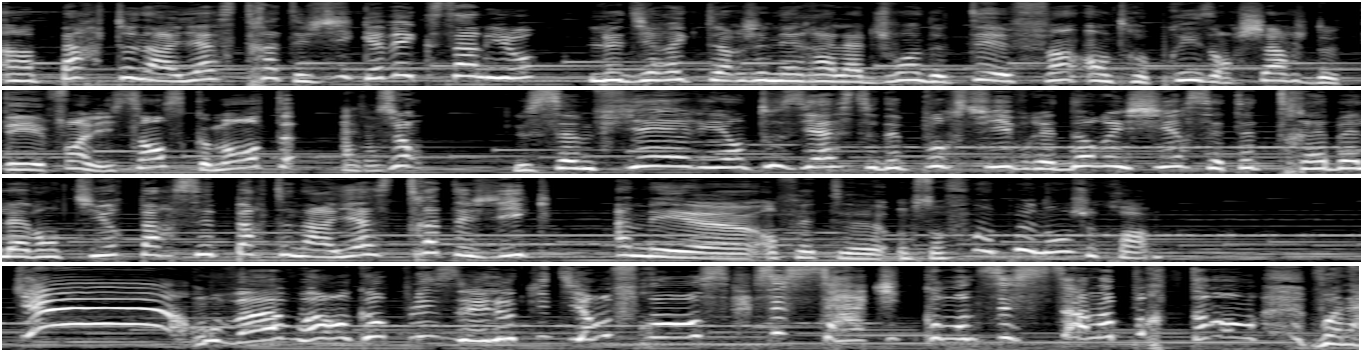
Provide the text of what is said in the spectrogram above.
un partenariat stratégique avec Saint-Lio. Le directeur général adjoint de TF1, entreprise en charge de TF1 Licence, commente Attention nous sommes fiers et enthousiastes de poursuivre et d'enrichir cette très belle aventure par ce partenariat stratégique ah mais euh, en fait, euh, on s'en fout un peu, non, je crois On va avoir encore plus de Hello Kitty en France C'est ça qui compte, c'est ça l'important Voilà,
